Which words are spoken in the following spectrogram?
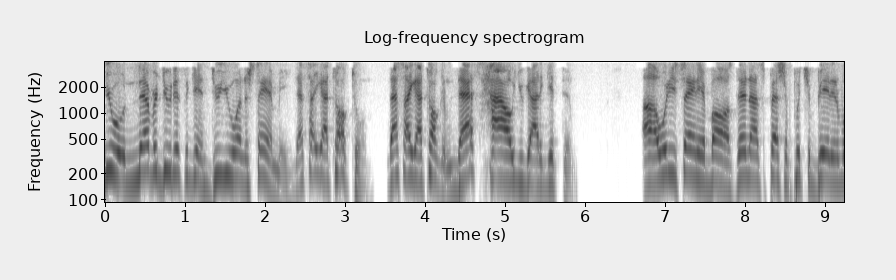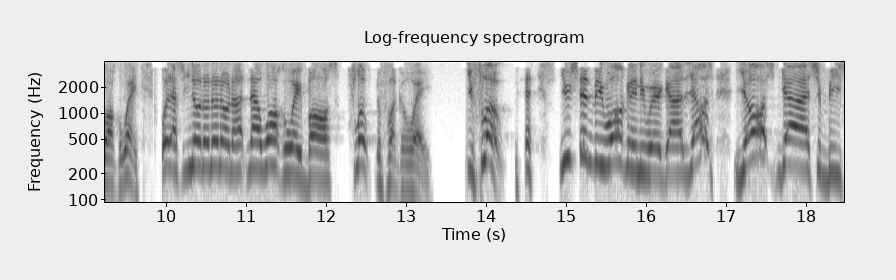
You will never do this again. Do you understand me? That's how you got to talk to them. That's how you got to talk to them. That's how you got to get them. Uh, what are you saying here, boss? They're not special. Put your bid in and walk away. Well, that's no, no, no, no, not not walk away, boss. Float the fuck away. You float. you shouldn't be walking anywhere, guys. Y'all, y'all guys should be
